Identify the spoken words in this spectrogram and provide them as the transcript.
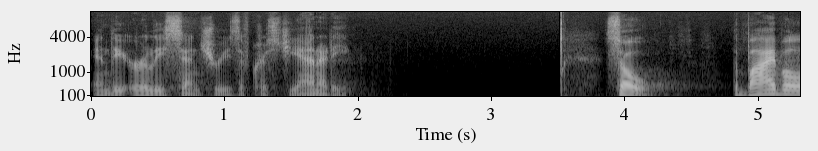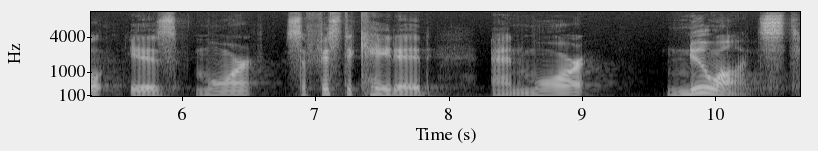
in the early centuries of Christianity. So, the Bible is more sophisticated and more nuanced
